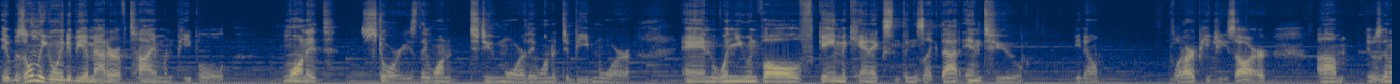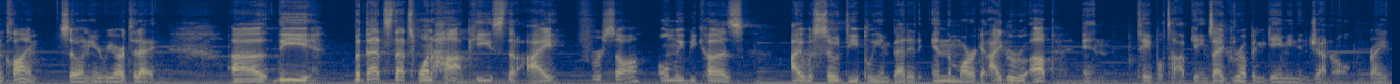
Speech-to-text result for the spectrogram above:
it was only going to be a matter of time when people wanted stories. They wanted to do more. They wanted to be more. And when you involve game mechanics and things like that into, you know, what RPGs are, um, it was going to climb. So, and here we are today. Uh, the but that's that's one hot piece that I foresaw only because I was so deeply embedded in the market. I grew up in tabletop games. I grew up in gaming in general, right?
